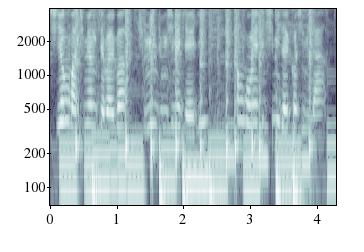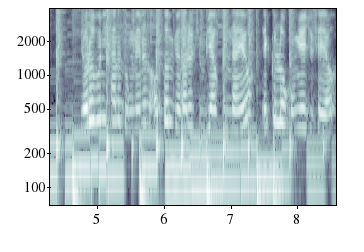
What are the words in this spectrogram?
지역 맞춤형 개발과 주민 중심의 계획이 성공의 핵심이 될 것입니다. 여러분이 사는 동네는 어떤 변화를 준비하고 있나요? 댓글로 공유해 주세요.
